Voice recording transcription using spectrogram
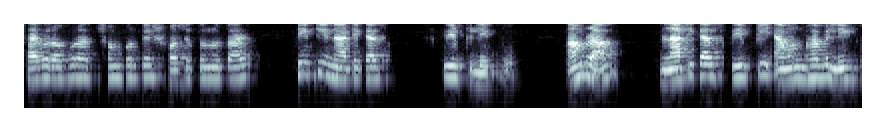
সাইবার অপরাধ সম্পর্কে সচেতনতায় তিনটি নাটিকার স্ক্রিপ্ট লিখব। আমরা নাটিকার স্ক্রিপ্টটি এমনভাবে লিখব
